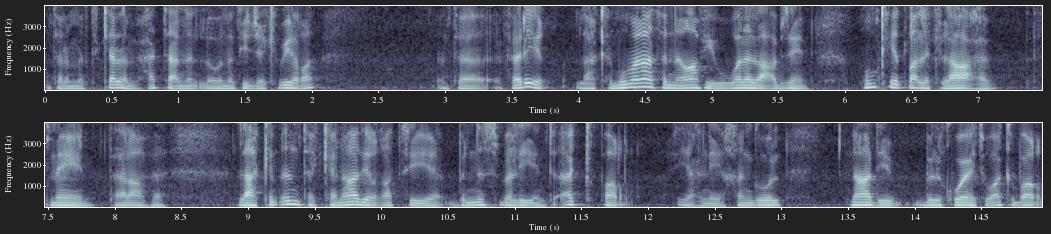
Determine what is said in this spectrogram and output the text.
أنت لما تتكلم حتى عن لو نتيجة كبيرة أنت فريق لكن مو معناته إنه ما في ولا لاعب زين. ممكن يطلع لك لاعب اثنين ثلاثة لكن أنت كنادي القادسيه بالنسبة لي أنت أكبر يعني خلينا نقول نادي بالكويت وأكبر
